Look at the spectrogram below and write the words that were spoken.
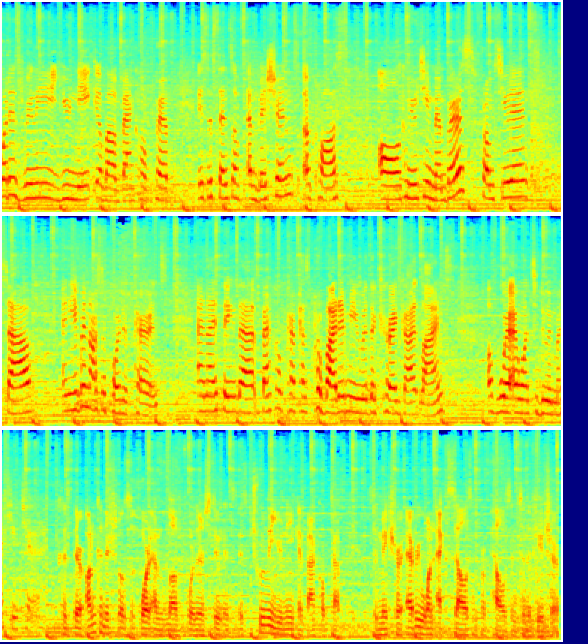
What is really unique about Bangkok Prep is the sense of ambitions across all community members from students, staff, and even our supportive parents. And I think that Bangkok Prep has provided me with the correct guidelines of where I want to do in my future. Because their unconditional support and love for their students is truly unique at Bangkok Prep to make sure everyone excels and propels into the future.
